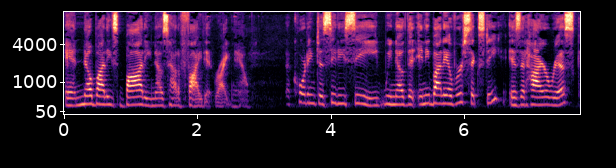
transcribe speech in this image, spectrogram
and nobody's body knows how to fight it right now. According to CDC, we know that anybody over 60 is at higher risk,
